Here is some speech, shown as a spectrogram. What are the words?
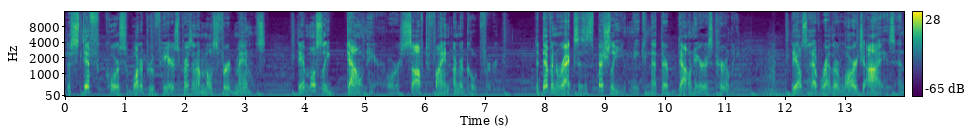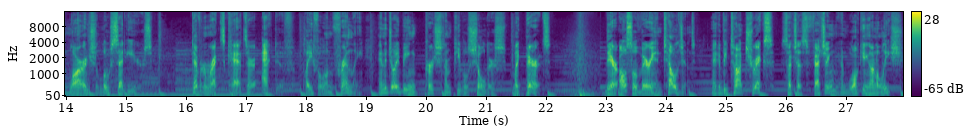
The stiff, coarse, waterproof hairs present on most furred mammals. They have mostly down hair or soft, fine undercoat fur. The Devon Rex is especially unique in that their down hair is curly. They also have rather large eyes and large, low set ears. Devon Rex cats are active, playful, and friendly, and enjoy being perched on people's shoulders, like parrots. They are also very intelligent and can be taught tricks such as fetching and walking on a leash.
